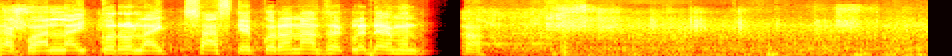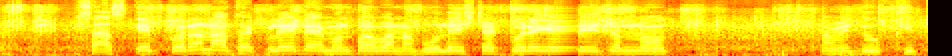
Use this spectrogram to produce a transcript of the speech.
থাকো। আর লাইক করো লাইক সাবস্ক্রাইব করো, না থাকলে ডায়মন্ড না। সাবস্ক্রাইব করা, না থাকলে ডায়মন্ড পাবা না। বলে স্টার্ট পড়ে গেছে, এই জন্য আমি দুঃখিত।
